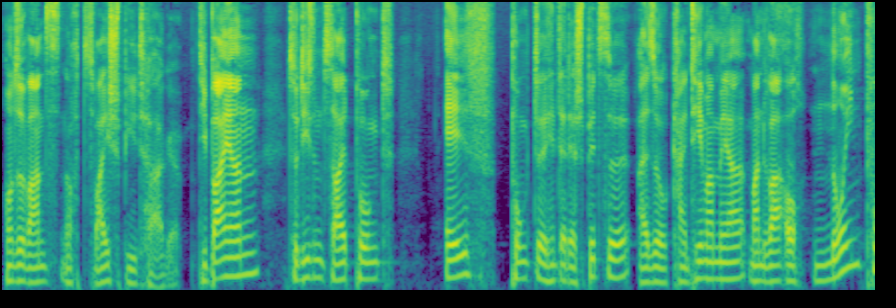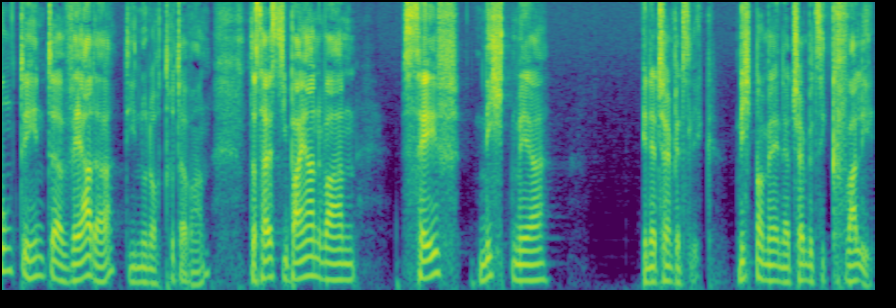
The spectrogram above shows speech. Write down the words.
Und so waren es noch zwei Spieltage. Die Bayern zu diesem Zeitpunkt elf Punkte hinter der Spitze, also kein Thema mehr. Man war auch neun Punkte hinter Werder, die nur noch Dritter waren. Das heißt, die Bayern waren safe nicht mehr in der Champions League. Nicht mal mehr in der Champions League Quali.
